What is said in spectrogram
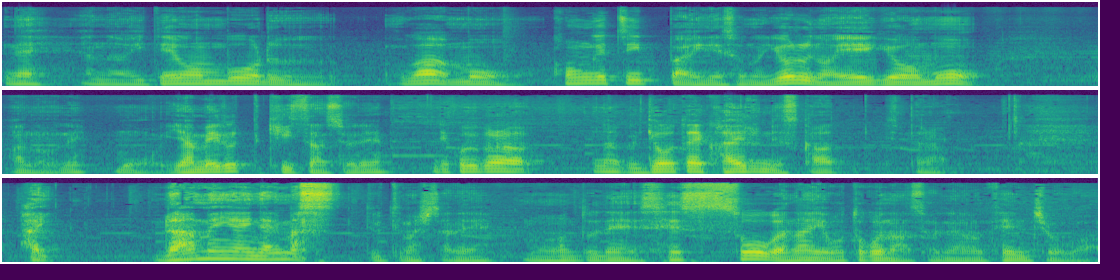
ねあのイテウォンボールはもう今月いっぱいでその夜の営業もあのねもうやめるって聞いてたんですよね。でこれからなんか業態変えるんですか？って言ったら「はいラーメン屋になります」って言ってましたね。もうほんとね節操がない男なんですよねあの店長は。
